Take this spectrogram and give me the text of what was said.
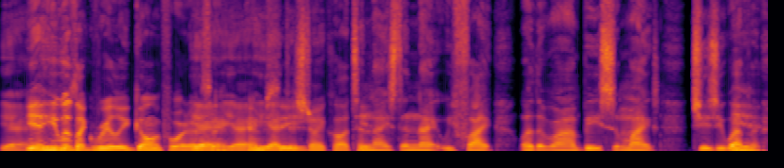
Yeah, Yeah, he, was like really going for it. Yeah, yeah. He had this MC. joint called Tonight's the Night We Fight. Whether rhyme beats or mics, choose your weapon. Yeah.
